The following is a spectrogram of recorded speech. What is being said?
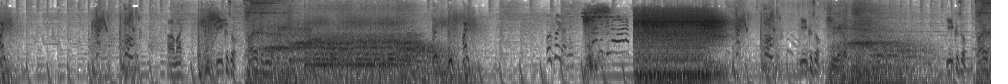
はい。みろ甘い。行くぞ。耐えてはい。遅いわね。行くぞ消えろ行くぞ耐えて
